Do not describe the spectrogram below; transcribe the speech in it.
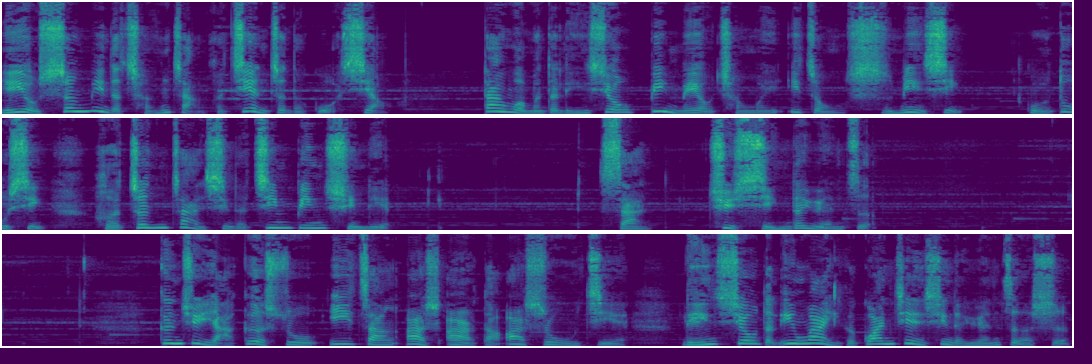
也有生命的成长和见证的果效，但我们的灵修并没有成为一种使命性、国度性和征战性的精兵训练。三。去行的原则，根据雅各书一章二十二到二十五节，灵修的另外一个关键性的原则是，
